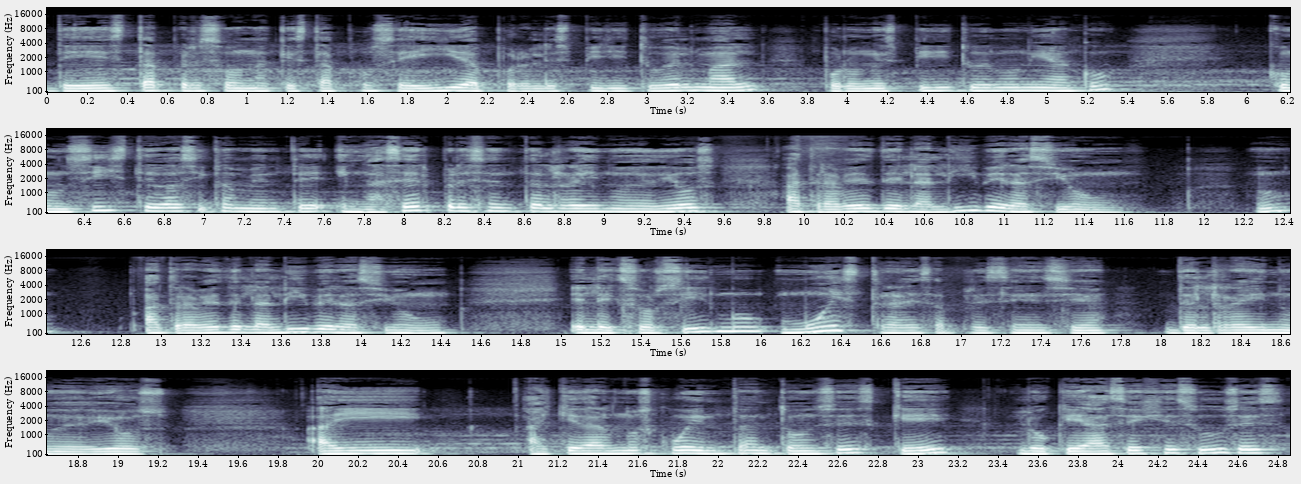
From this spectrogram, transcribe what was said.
de esta persona que está poseída por el espíritu del mal, por un espíritu demoníaco, consiste básicamente en hacer presente el reino de Dios a través de la liberación. A través de la liberación. El exorcismo muestra esa presencia del reino de Dios. Ahí hay que darnos cuenta entonces que lo que hace Jesús es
